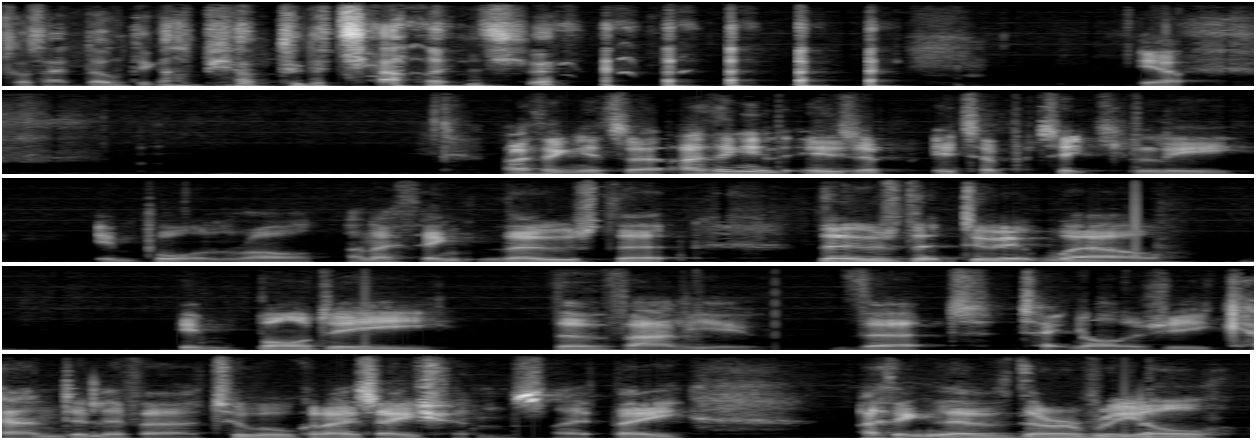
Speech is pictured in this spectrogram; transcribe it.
because I don't think I'll be up to the challenge. Yep. I think it's a I think it is a it's a particularly important role. And I think those that those that do it well embody the value that technology can deliver to organizations. Like they I think they're they're a real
